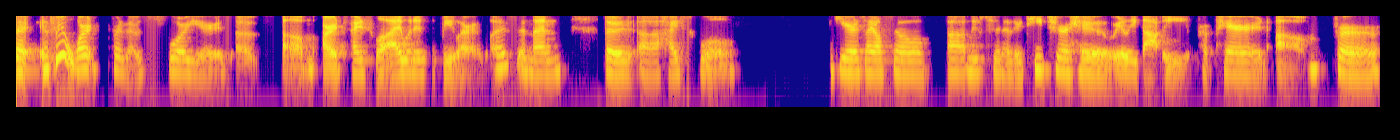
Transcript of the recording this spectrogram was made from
if it weren't for those four years of um, arts high school, I wouldn't be where I was. And then the uh, high school years, I also uh, moved to another teacher who really got me prepared um, for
